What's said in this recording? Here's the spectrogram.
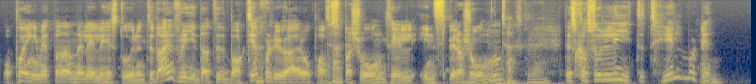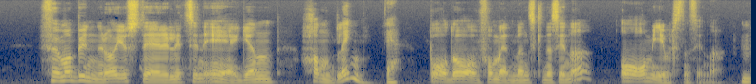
Og poenget mitt med denne lille historien til deg, for å gi deg tilbake, for du er opphavspersonen til inspirasjonen, skal det skal så lite til, Martin, før man begynner å justere litt sin egen handling, Ja, både overfor medmenneskene sine og omgivelsene sine. mm,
